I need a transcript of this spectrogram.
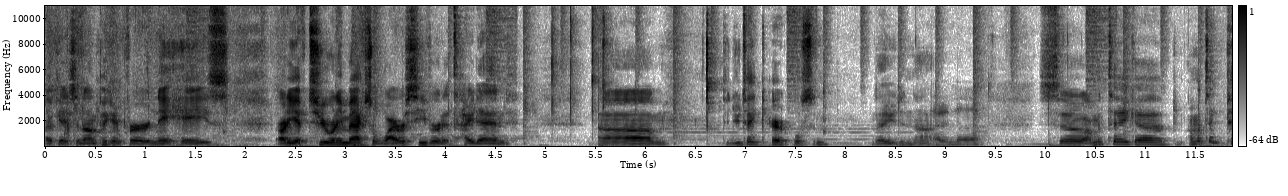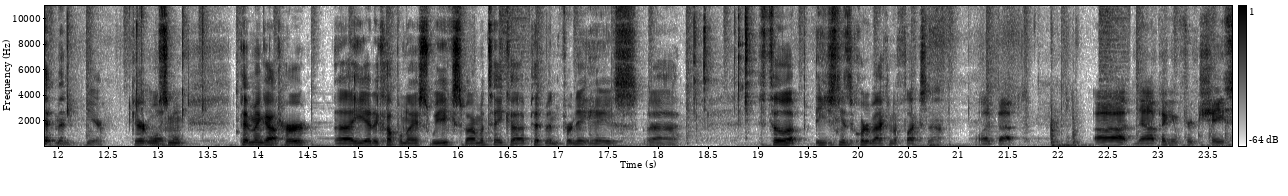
Okay, so now I'm picking for Nate Hayes. Already have two running backs, a wide receiver, and a tight end. Um, did you take Garrett Wilson? No, you did not. I did not. So I'm gonna take uh I'm gonna take Pittman here. Garrett Wilson. that. Pittman got hurt. Uh, he had a couple nice weeks, but I'm gonna take uh, Pittman for Nate Hayes. Uh, Philip, he just needs a quarterback and a flex now. I like that. Uh, now picking for Chase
